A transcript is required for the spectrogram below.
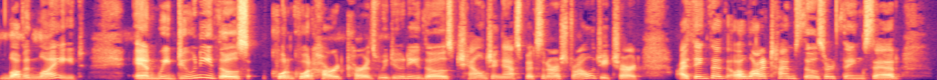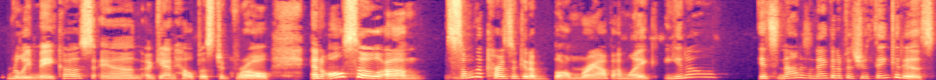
love and light. And we do need those quote unquote hard cards. We do need those challenging aspects in our astrology chart. I think that a lot of times those are things that really make us and again help us to grow. And also, um, some of the cards that get a bum rap, I'm like, you know, it's not as negative as you think it is.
